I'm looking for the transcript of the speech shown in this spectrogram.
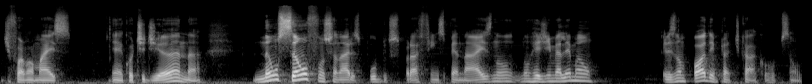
de forma mais é, cotidiana, não são funcionários públicos para fins penais no, no regime alemão. Eles não podem praticar a corrupção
